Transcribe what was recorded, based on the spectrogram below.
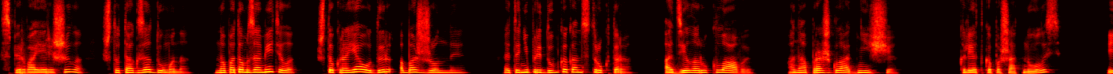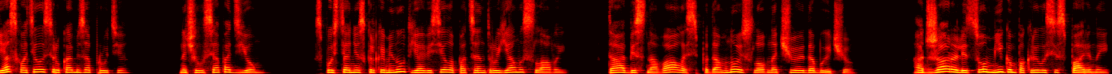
Сперва я решила, что так задумано, но потом заметила, что края у дыр обожженные. Это не придумка конструктора, а дело рук лавы. Она прожгла днище. Клетка пошатнулась, и я схватилась руками за прутья. Начался подъем. Спустя несколько минут я висела по центру ямы с лавой. Та бесновалась подо мной, словно чуя добычу. От жара лицо мигом покрылось испариной,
